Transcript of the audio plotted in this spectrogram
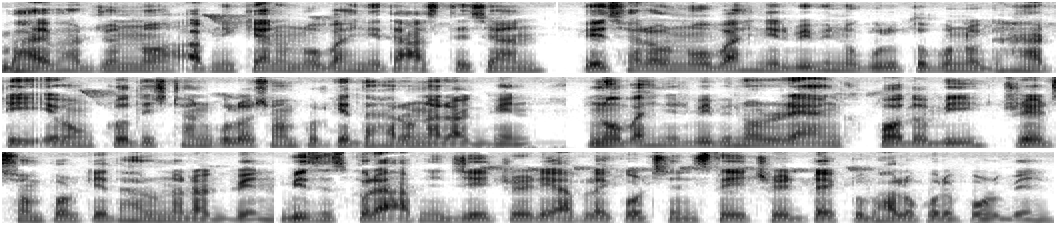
ভাইভার জন্য আপনি কেন নৌবাহিনীতে আসতে চান? এছাড়াও নৌবাহিনীর বিভিন্ন গুরুত্বপূর্ণ ঘাঁটি এবং প্রতিষ্ঠানগুলো সম্পর্কে ধারণা রাখবেন। নৌবাহিনীর বিভিন্ন র্যাঙ্ক, পদবি, ট্রেড সম্পর্কে ধারণা রাখবেন। বিশেষ করে আপনি যেই ট্রেডে অ্যাপ্লাই করছেন, সেই ট্রেডটা একটু ভালো করে পড়বেন।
